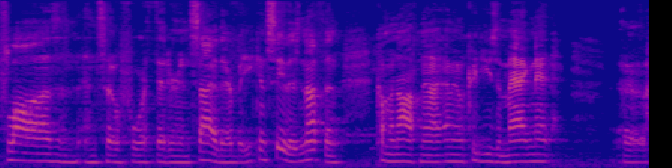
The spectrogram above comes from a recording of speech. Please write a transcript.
flaws and, and so forth that are inside there, but you can see there's nothing coming off now. I mean, we could use a magnet uh,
